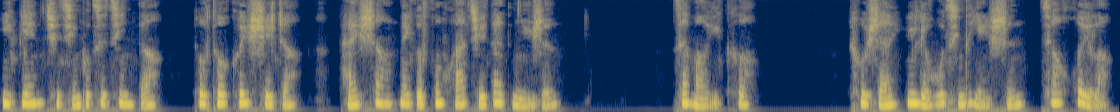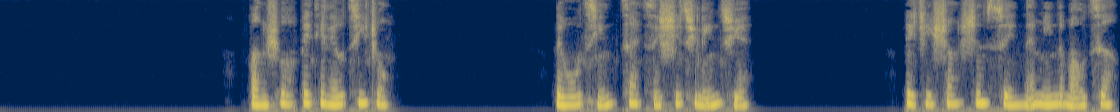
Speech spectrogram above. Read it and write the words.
一边却情不自禁的偷偷窥视着。台上那个风华绝代的女人，在某一刻，突然与柳无情的眼神交汇了，仿若被电流击中。柳无情再次失去灵觉，被这双深邃难明的眸子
